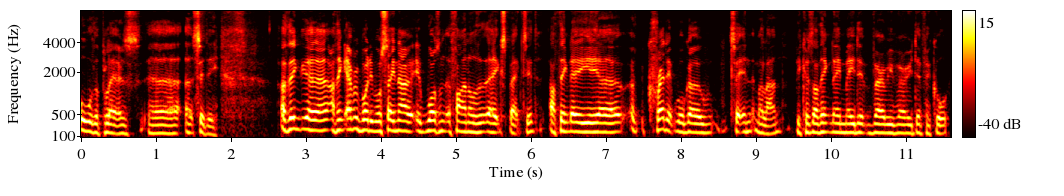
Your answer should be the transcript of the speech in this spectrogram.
all the players uh, at City. I think uh, I think everybody will say now it wasn't the final that they expected. I think they uh, credit will go to Inter Milan because I think they made it very very difficult.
